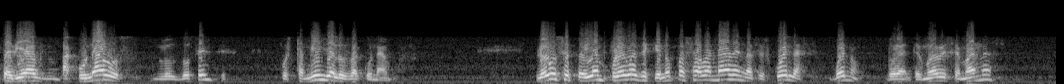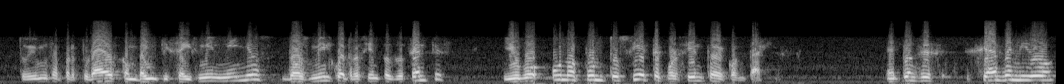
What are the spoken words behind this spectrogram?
pedía vacunados los docentes, pues también ya los vacunamos. Luego se pedían pruebas de que no pasaba nada en las escuelas. Bueno, durante nueve semanas tuvimos aperturados con 26 mil niños, 2.400 docentes y hubo 1.7% de contagios. Entonces, se han venido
